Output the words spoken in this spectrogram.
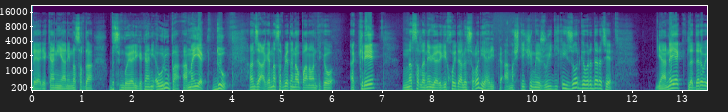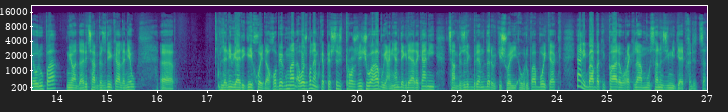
لە یاریەکانی یانەی نەسردا بچن بۆ یاریگەکانی ئەوروپا ئەمە یەک دوو ئەنج ئەگەر نەسر بێتە ناو پاڵەوانتیکەوە ئەکرێ نەسر لە نێو یاریگەی خۆیدا لە سعود یاری بکە ئەمە شتێکی مێژووی دیکەی زۆر گەورە دەرەچێ یانەیەک لە دەرەوەی ئەوروپا میوانداری چمپیۆنزلیگ کا لە نێو لە نێو یاریگەی خۆیدا خۆ بێگومان ئەوەش بڵێم کە پێشتریش پرۆژێکی وە هەبوو ینی هەندێک لە یارەکانی چمپیۆنزلیگ برێن دەروی کیشوەری ئەوروپا بۆی کاک ینی بابەتی پارە و ڕێکلام و سەرنجی میدیای بخرێت سەر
